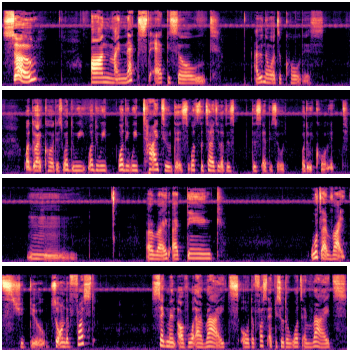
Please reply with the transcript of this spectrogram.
So, on my next episode, I don't know what to call this. what do I call this? What do we what do we what do we title this? What's the title of this this episode? What do we call it? Mm. All right, I think what I write should do. So on the first segment of what I write or the first episode of what I write,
